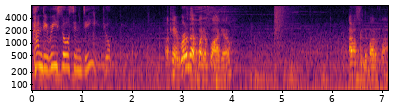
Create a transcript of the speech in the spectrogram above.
Handy resource indeed. You're Okay, where did that butterfly go? I don't see the butterfly.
